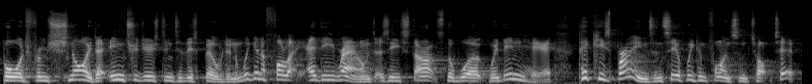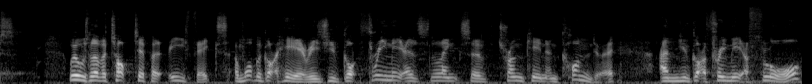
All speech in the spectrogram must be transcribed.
board from Schneider introduced into this building. And we're going to follow Eddie round as he starts the work within here pick his brains and see if we can find some top tips. We always love a top tip at eFIXX, and what we've got here is you've got three metres lengths of trunking and conduit, and you've got a three metre floor,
